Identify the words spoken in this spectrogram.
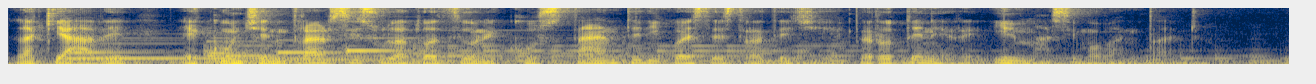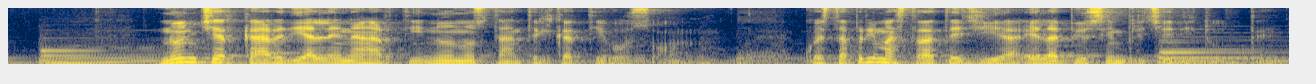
La chiave è concentrarsi sull'attuazione costante di queste strategie per ottenere il massimo vantaggio. Non cercare di allenarti nonostante il cattivo sonno. Questa prima strategia è la più semplice di tutte.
